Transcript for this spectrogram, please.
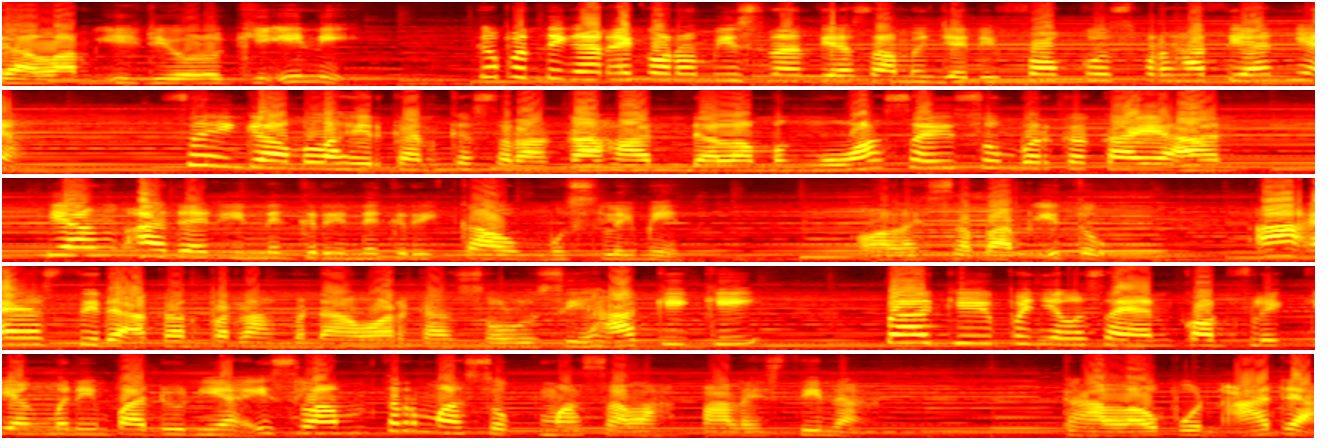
Dalam ideologi ini, kepentingan ekonomi senantiasa menjadi fokus perhatiannya, sehingga melahirkan keserakahan dalam menguasai sumber kekayaan yang ada di negeri-negeri kaum muslimin. Oleh sebab itu, AS tidak akan pernah menawarkan solusi hakiki bagi penyelesaian konflik yang menimpa dunia Islam termasuk masalah Palestina. Kalaupun ada,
